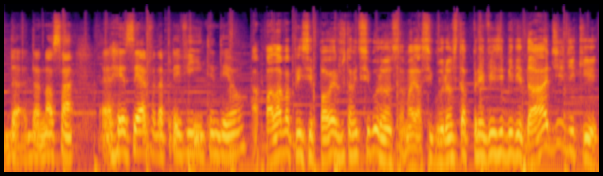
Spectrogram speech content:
da, da nossa uh, reserva da Previ, entendeu? A palavra principal é justamente segurança, mas a segurança da previsibilidade de que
